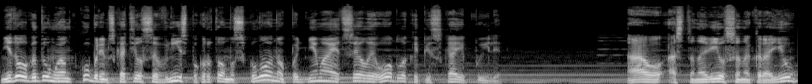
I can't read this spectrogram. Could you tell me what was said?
Недолго думая, он кубарем скатился вниз по крутому склону, поднимая целое облако песка и пыли. Ао остановился на краю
